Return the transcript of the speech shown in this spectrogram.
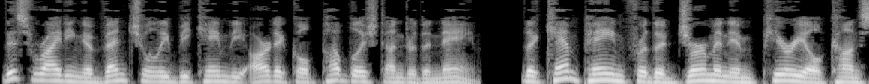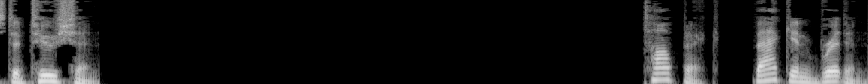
This writing eventually became the article published under the name, the campaign for the German imperial constitution Back in Britain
